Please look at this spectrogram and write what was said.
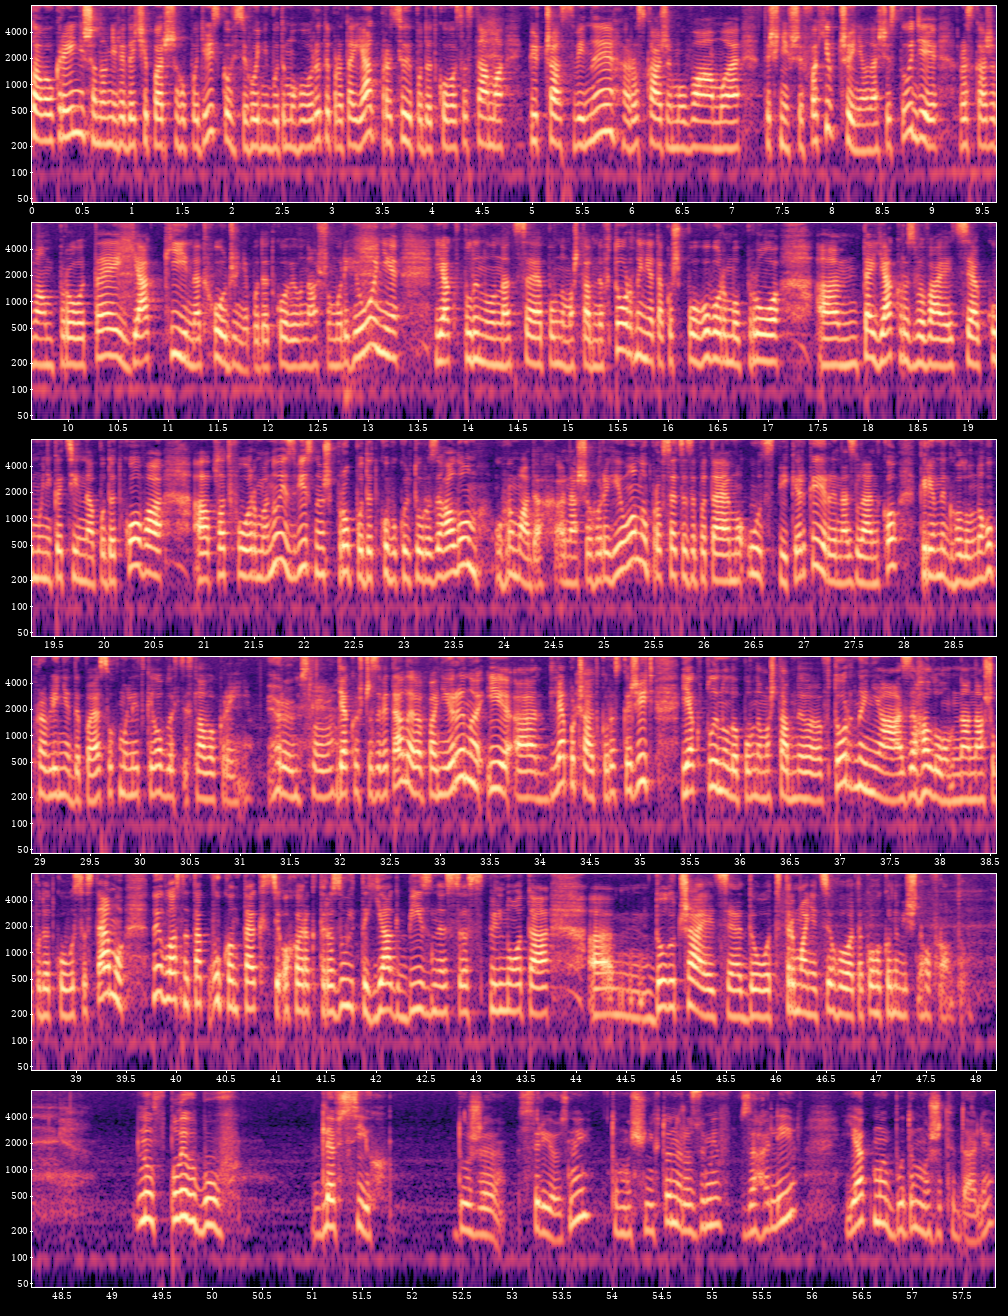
Слава Україні, шановні глядачі першого подільського. Сьогодні будемо говорити про те, як працює податкова система під час війни. Розкажемо вам е, точніше, фахівчиня у нашій студії розкаже вам про те, які надходження податкові у нашому регіоні, як вплинуло на це повномасштабне вторгнення. Також поговоримо про е, те, як розвивається комунікаційна податкова е, платформа. Ну і звісно ж про податкову культуру загалом у громадах нашого регіону. Про все це запитаємо у спікерки Ірина Зленко, керівник головного управління ДПС у Хмельницькій області. Слава Україні! Героям слава. Дякую, що завітали, пані Ірино. І е, для початку розкажіть, як вплинуло повномасштабне вторгнення загалом на нашу податкову систему. Ну і власне так у контексті охарактеризуйте, як бізнес, спільнота е, долучається до тримання цього такого економічного фронту. Ну, вплив був для всіх дуже серйозний, тому що ніхто не розумів взагалі, як ми будемо жити далі,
